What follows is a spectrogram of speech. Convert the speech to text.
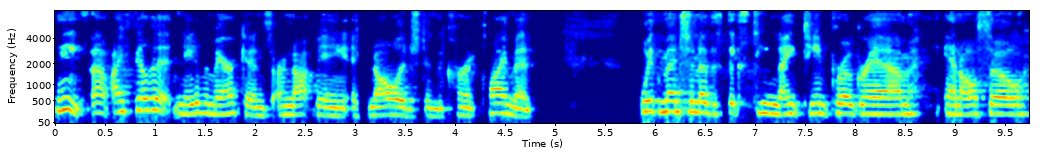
thanks, uh, I feel that Native Americans are not being acknowledged in the current climate with mention of the 1619 program and also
